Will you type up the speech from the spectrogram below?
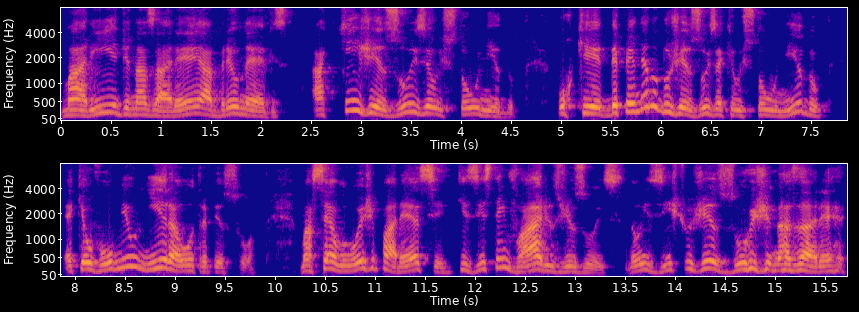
Maria de Nazaré Abreu Neves, aqui em Jesus eu estou unido. Porque dependendo do Jesus a que eu estou unido, é que eu vou me unir a outra pessoa. Marcelo, hoje parece que existem vários Jesus. Não existe o Jesus de Nazaré,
